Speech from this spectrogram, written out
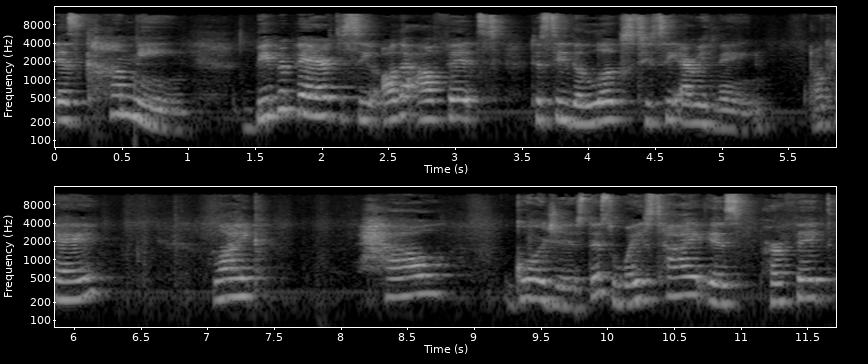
is coming. Be prepared to see all the outfits, to see the looks, to see everything okay? Like, how gorgeous. This waist tie is perfect.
